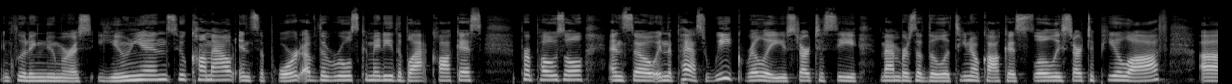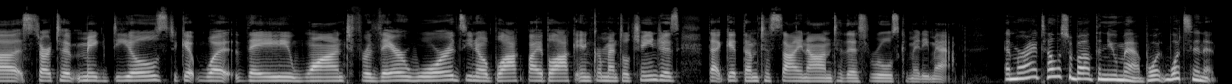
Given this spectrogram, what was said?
including numerous unions who come out in support of the rules committee, the Black Caucus proposal. And so in the past week, really, you start to see members members of the Latino caucus slowly start to peel off, uh, start to make deals to get what they want for their wards, you know, block by block incremental changes that get them to sign on to this rules committee map. And Mariah, tell us about the new map. What, what's in it?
